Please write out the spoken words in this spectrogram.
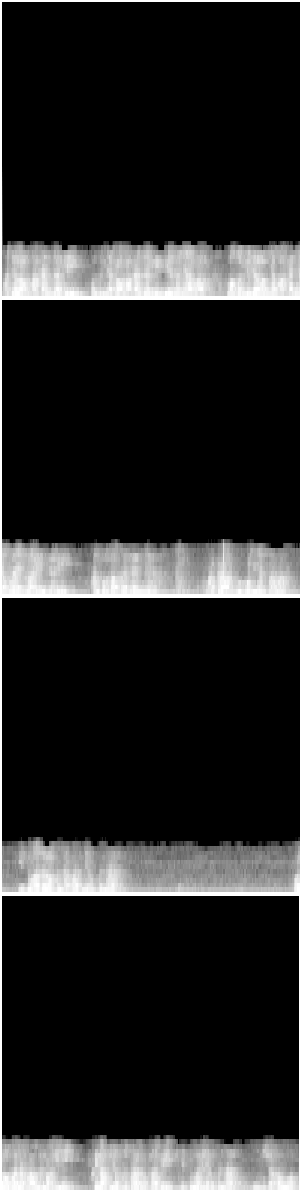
adalah makan daging. Tentunya kalau makan daging biasanya apa? Masuk di dalamnya makan yang lain-lain dari anggota badannya. Maka hukumnya sama. Itu adalah pendapat yang benar. Walaupun apa memang ini khilaf yang besar, tapi itulah yang benar, insya Allah.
